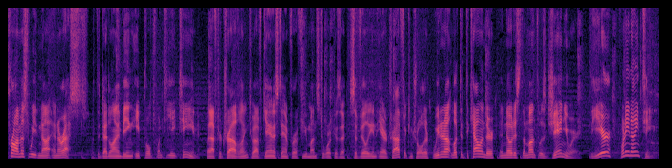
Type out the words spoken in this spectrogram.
promised Wiedenot an arrest. with the deadline being April 2018. But after traveling to Afghanistan for a few months to work as a civilian air traffic controller, Wiedenot looked at the calendar and noticed the month was January. The year? 2019.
